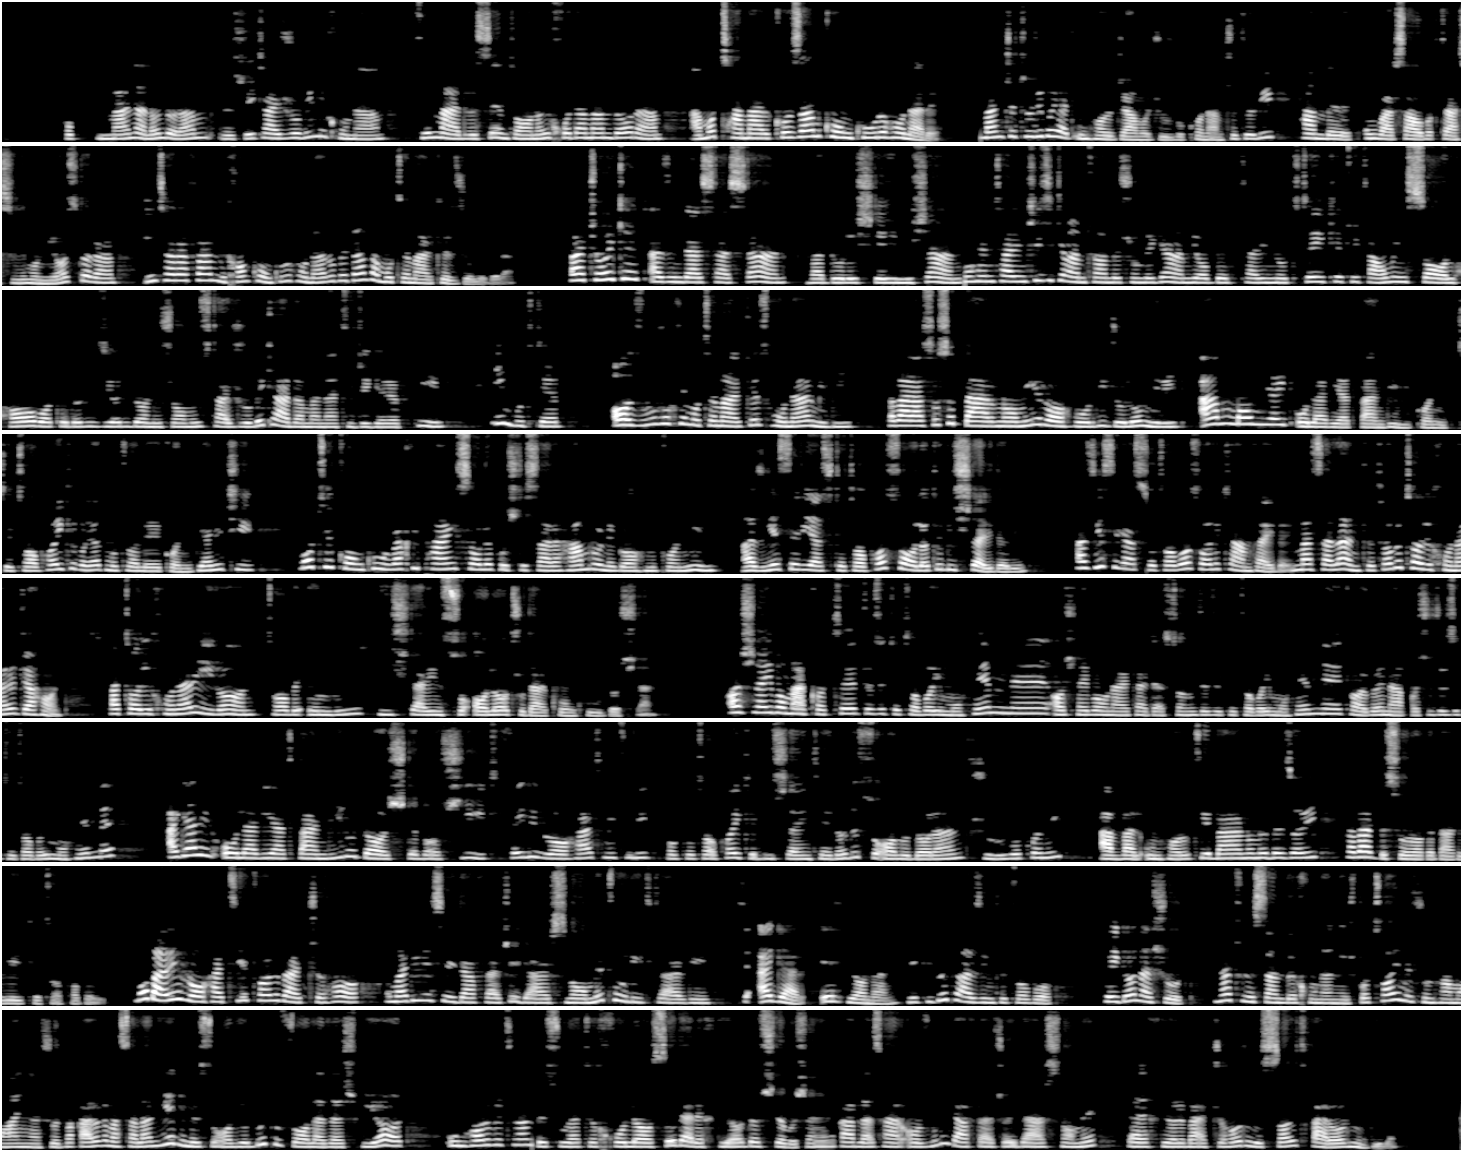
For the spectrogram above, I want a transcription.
خب من الان دارم رشته تجربی می‌خونم توی مدرسه امتحانای خودم هم دارم اما تمرکزم کنکور هنره. من چطوری باید اینها رو جمع جور بکنم؟ چطوری هم به اون ور سوابق تحصیلیمو نیاز دارم؟ این طرفم می‌خوام کنکور هنر رو بدم و متمرکز جلو برم بچههایی که از این دست هستن و ای میشن مهمترین چیزی که من می‌تونم بهشون بگم یا بهترین نکته ای که توی تمام این سالها با تعداد زیادی دانش آموز تجربه کردم و نتیجه گرفتیم این بود که آزمون رو که متمرکز هنر می‌دید و بر اساس برنامه راهبردی جلو میرید. اما میایید اولویت بندی می‌کنید. کتاب هایی که باید مطالعه کنید. یعنی چی؟ ما توی کنکور وقتی پنج سال پشت سر هم رو نگاه می‌کنیم از یه سری از کتاب ها سوالات بیشتری داریم. از یه سری از کتاب ها سوال کمتری داریم. مثلا کتاب تاریخ هنر جهان. و تاریخ هنر ایران تا به امروز بیشترین سوالات رو در کنکور داشتن. آشنایی با مکاتب جز کتابای مهمه آشنایی با هنر تجسمی جز کتابای مهمه کارگاه نقاشی جز کتابای مهمه. اگر این اولویت بندی رو داشته باشید خیلی راحت می‌تونید با کتاب هایی که بیشترین تعداد سوال رو دارن شروع بکنید. اول اونها رو توی برنامه بذارید و بعد به سراغ بقیه کتاب ها برید. ما برای راحتی کار بچه ها اومدیم یه سری دفترچه درسنامه تولید کردیم. که اگر احیانا یکی دو تا از این کتابا پیدا نشد نتونستن بخوننش با تایمشون هماهنگ نشد و قرار مثلا یه دونه سوال یا دو تا سوال ازش بیاد اونها رو بتونن به صورت خلاصه در اختیار داشته باشن. یعنی قبل از هر آزمونی دفترچه درسنامه در اختیار بچه ها روی سایت قرار می‌گیره.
